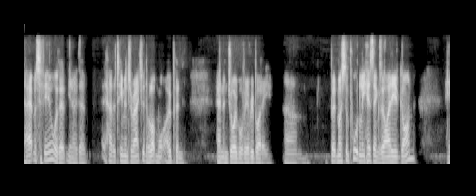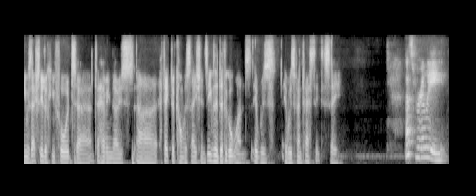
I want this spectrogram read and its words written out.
atmosphere or the, you know, the how the team interacted a lot more open and enjoyable for everybody. Um, but most importantly, his anxiety had gone. He was actually looking forward to, to having those uh, effective conversations, even the difficult ones. It was it was fantastic to see. That's really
